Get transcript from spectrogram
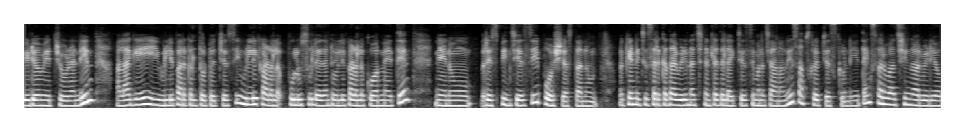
వీడియో మీరు చూడండి. అలాగే ఈ ఉల్లిపరకలతో వచ్చేసి ఉల్లికాడల పులుసు లేదంటే ఉల్లికాడల కూరనైతే నేను రెసిపీ చేసి పోస్ట్ చేస్తాను. ఓకే అండి. చూసారు కదా వీడియో నచ్చినట్లయితే లైక్ చేసి మన ఛానల్ని సబ్స్క్రైబ్ చేసుకోండి. Thanks for watching our video.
